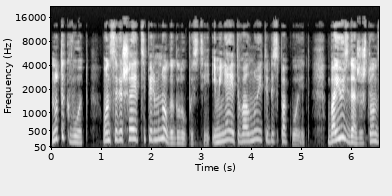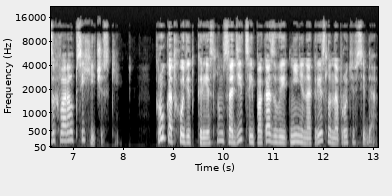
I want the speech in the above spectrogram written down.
Ну так вот, он совершает теперь много глупостей, и меня это волнует и беспокоит. Боюсь даже, что он захворал психически. Круг отходит к креслам, садится и показывает Нине на кресло напротив себя.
